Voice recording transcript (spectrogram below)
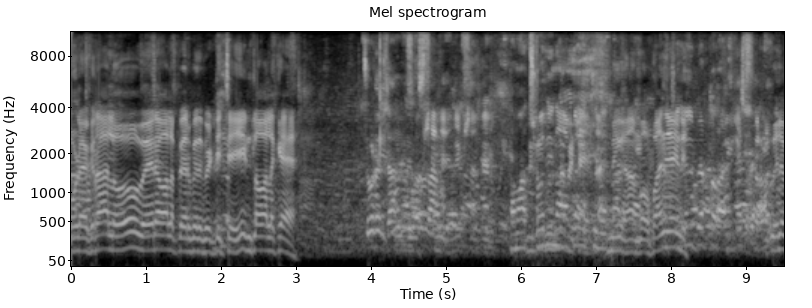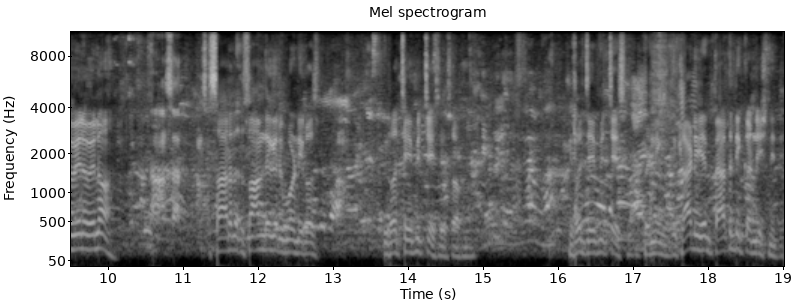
మూడు ఎకరాలు వేరే వాళ్ళ పేరు మీద పెట్టించేయి ఇంట్లో వాళ్ళకే. చూడండి సార్ వస్తాను. ఒక పని చేయండి. విను విను విను. సార్. సార్ స్వామి దగ్గరికి పోండి ఈరోజు. ఈరోజు చేయించేసి స్వామి. ఈరోజు చేయించేసి పెండింగ్ ఇట్లాంటివి ఏం ప్యాథటిక్ కండిషన్ ఇది.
